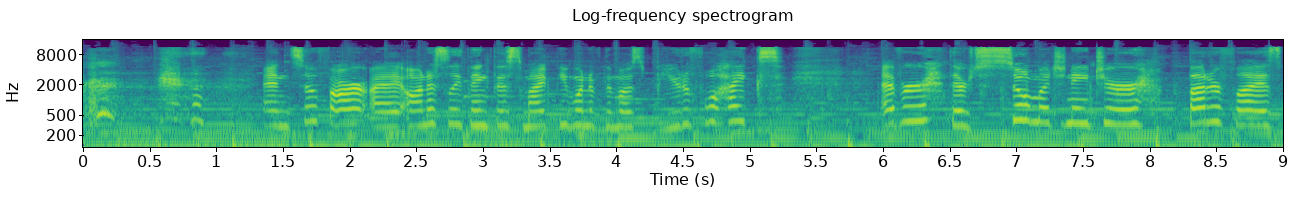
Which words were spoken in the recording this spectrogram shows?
and so far, I honestly think this might be one of the most beautiful hikes ever. There's so much nature, butterflies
